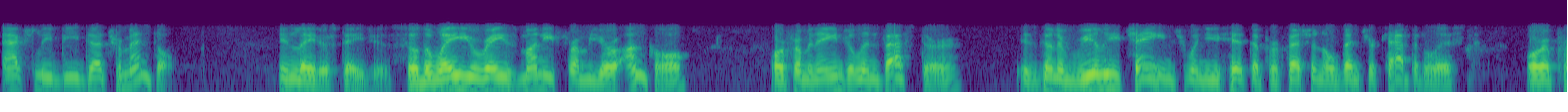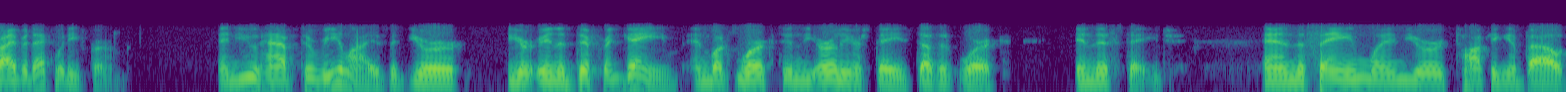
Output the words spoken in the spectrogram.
actually be detrimental in later stages. So the way you raise money from your uncle or from an angel investor is going to really change when you hit a professional venture capitalist or a private equity firm. and you have to realize that you're you're in a different game, and what worked in the earlier stage doesn't work in this stage. And the same when you're talking about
